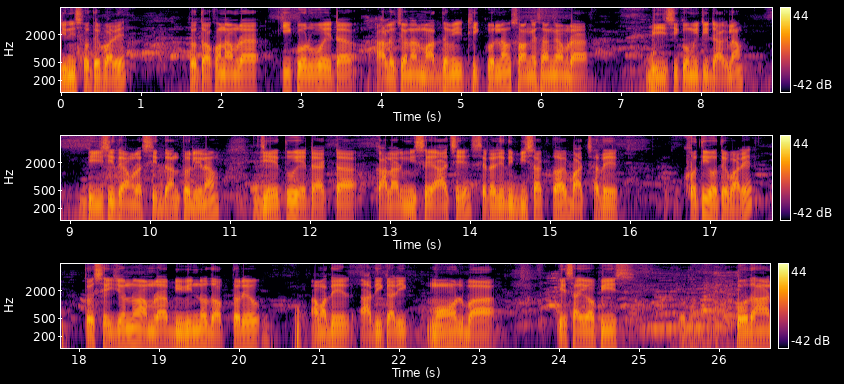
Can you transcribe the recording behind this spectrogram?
জিনিস হতে পারে। তো তখন আমরা কি করব এটা আলোচনার মাধ্যমেই ঠিক করলাম। সঙ্গে সঙ্গে আমরা ভিইসি কমিটি ডাকলাম। ভিইসিতে আমরা সিদ্ধান্ত নিলাম, যেহেতু এটা একটা কালার মিশে আছে, সেটা যদি বিষাক্ত হয় বাচ্চাদের ক্ষতি হতে পারে। তো সেই জন্য আমরা বিভিন্ন দপ্তরেও আমাদের আধিকারিক মহল বা এসআই অফিস প্রধান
